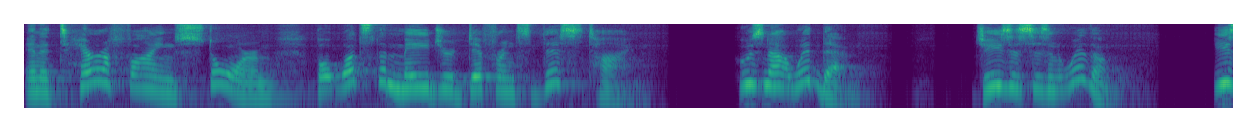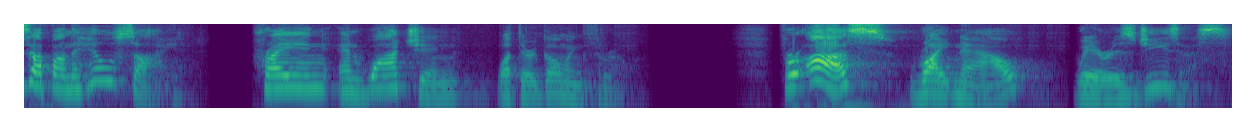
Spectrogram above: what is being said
in a terrifying storm, but what's the major difference this time? Who's not with them? Jesus isn't with them. He's up on the hillside, praying and watching what they're going through. For us, right now, where is Jesus?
